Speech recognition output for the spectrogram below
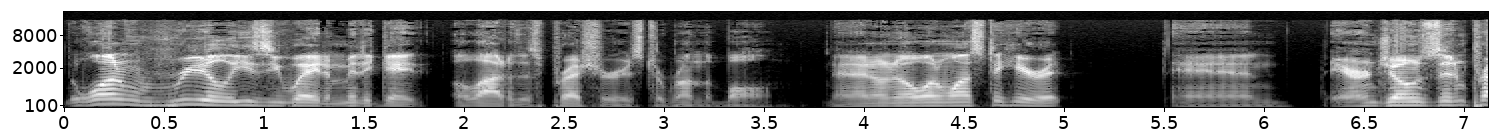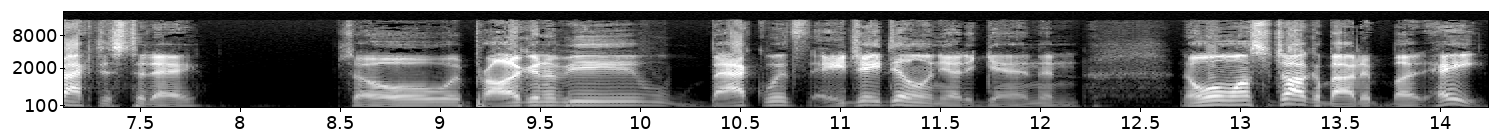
the one real easy way to mitigate a lot of this pressure is to run the ball. And I know no one wants to hear it. And Aaron Jones didn't practice today. So we're probably going to be back with A.J. Dillon yet again. And no one wants to talk about it. But hey,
